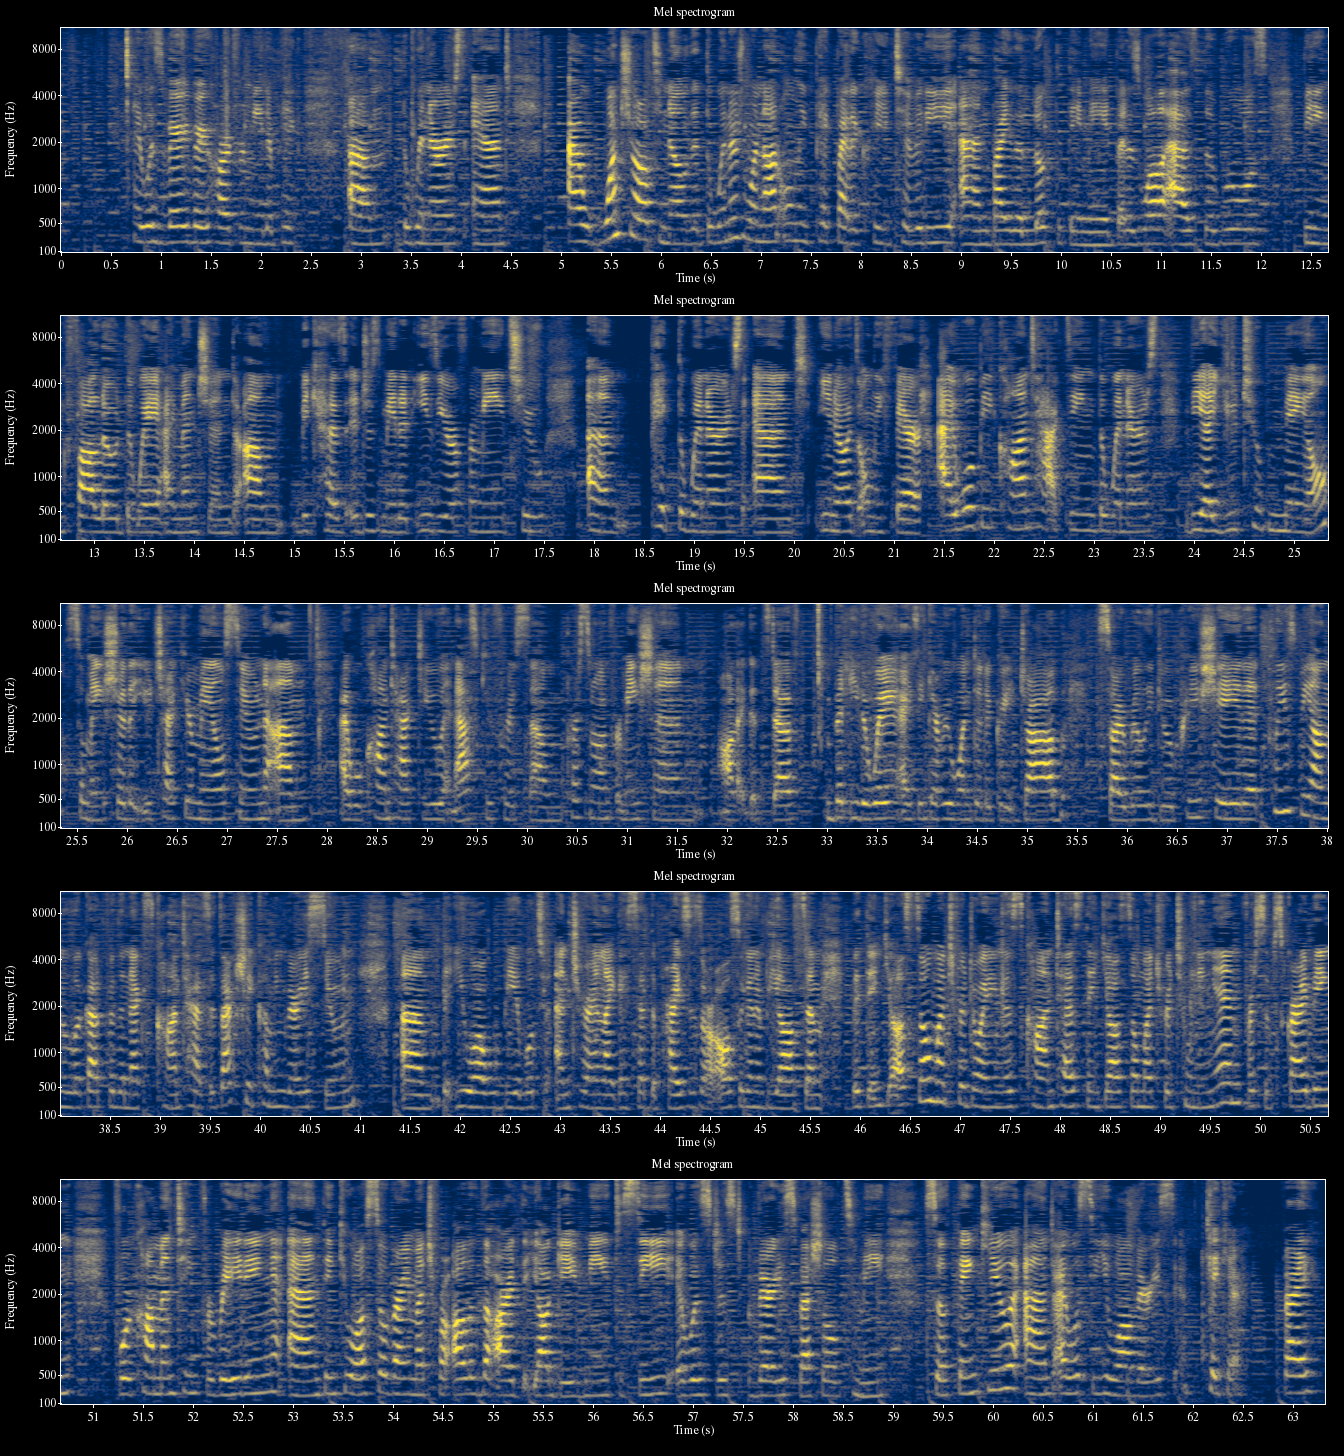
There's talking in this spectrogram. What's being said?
It was very, very hard for me to pick um, the winners and I want you all to know that the winners were not only picked by the creativity and by the look that they made, but as well as the rules being followed the way I mentioned um, because it just made it easier for me to um, pick the winners and you know it's only fair. I will be contacting the winners via YouTube mail so make sure that you check your mail soon. Um, I will contact you and ask you for some personal information, all that good stuff. But either way, I think everyone did a great job so I really do appreciate it. Please be on the lookout for the next contest. It's actually coming very soon um, that you all will be able to enter and like I said the prizes are also going to be awesome. But thank you all so much for joining this contest. Thank you all so much for tuning in, for subscribing, for commenting, for rating and thank you all so very much for all of the art that y'all gave me to see. It was just very special to me. So thank you and I will see you all very soon. Take care. Bye.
